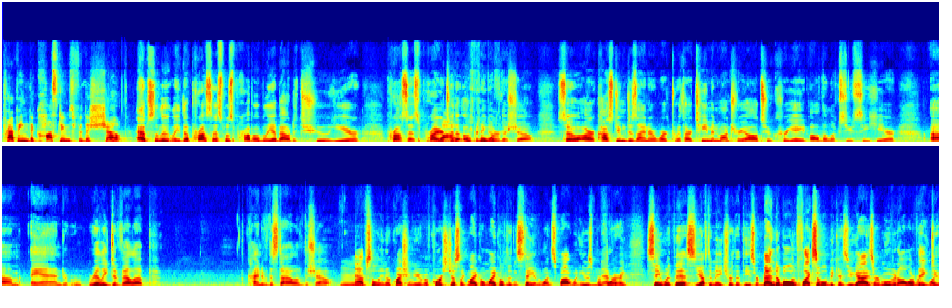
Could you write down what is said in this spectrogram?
prepping the costumes for the show. Absolutely. The process was probably about a two year process prior to the opening Before. of the show. So, our costume designer worked with our team in Montreal to create all the looks you see here um, and really develop kind of the style of the show. Absolutely, no question. Of course, just like Michael, Michael didn't stay in one spot when he was Never. performing. Same with this. You have to make sure that these are bendable and flexible because you guys are moving all over They the do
